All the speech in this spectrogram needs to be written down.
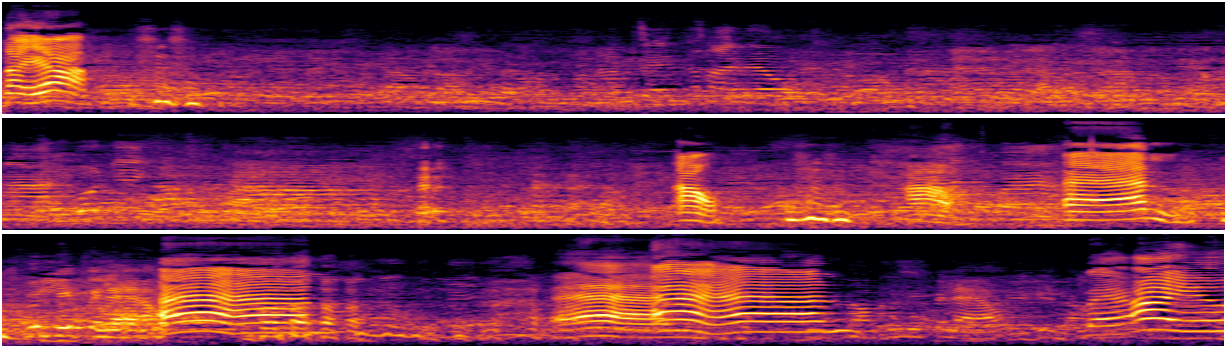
ไหนอะเจนชายเร็วทำงาน working อ้าวอ้าวแอนขึ้นลิฟต์ไปแล้วแอนแอนน้องขึ้นลิฟต์ไปแล้ว Where are you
